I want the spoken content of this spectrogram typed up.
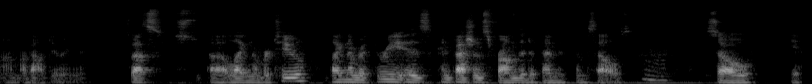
um, about doing it. So that's uh, leg number two. Leg number three is confessions from the defendant themselves. Mm. So if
